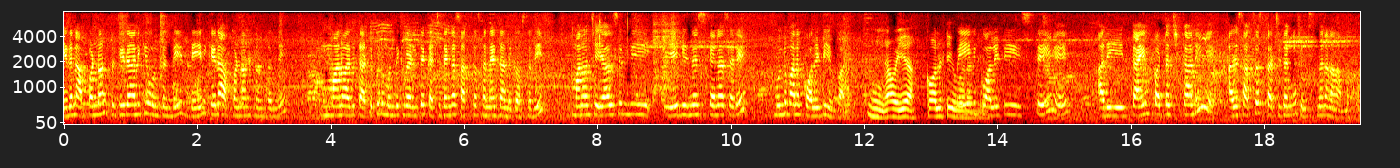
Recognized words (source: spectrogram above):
ఏదైనా అప్ అండ్ డౌన్ ప్రతిదానికి ఉంటుంది. దేనికైనా అప్ అండ్ డౌన్స్ ఉంటుంది. మనం అది తట్టుకుని ముందుకు వెళ్తే ఖచ్చితంగా సక్సెస్ అనేది దానికి వస్తుంది. మనం చేయాల్సింది ఏ బిజినెస్కైనా సరే ముందు మనకు క్వాలిటీ ఇవ్వాలి. క్వాలిటీ మెయిన్ క్వాలిటీ ఇస్తే అది టైం పట్టొచ్చు కానీ అది సక్సెస్ ఖచ్చితంగా చూస్తుందని నా నమ్మకం.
